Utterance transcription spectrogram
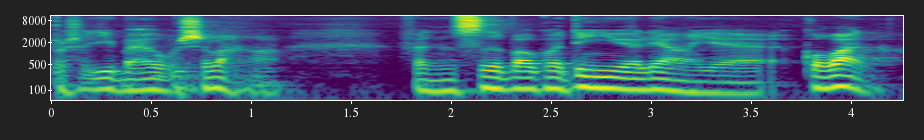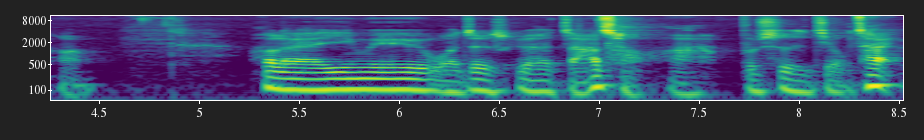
不是一百五十万啊，粉丝包括订阅量也过万了啊。后来因为我这是个杂草啊，不是韭菜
